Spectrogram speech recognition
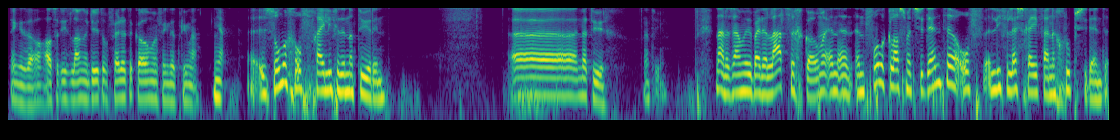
denk het wel. Als het iets langer duurt om verder te komen, vind ik dat prima. Ja. Uh, zonnig of ga je liever de natuur in? natuur. Natuur. Nou, dan zijn we weer bij de laatste gekomen. Een, een, een volle klas met studenten of liever lesgeven aan een groep studenten?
